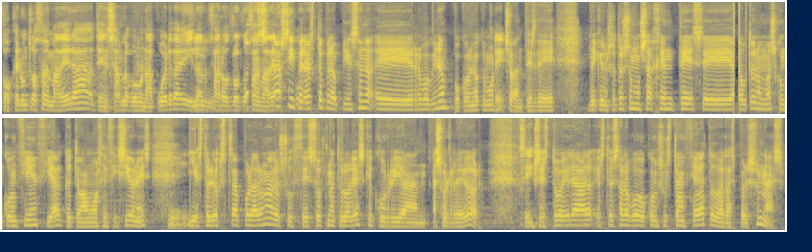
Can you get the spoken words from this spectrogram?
coger un trozo de madera, tensarlo con una cuerda y lanzar otro trozo de madera. sí, pero esto, pero piensa, eh, rebobina un poco en lo que hemos dicho antes, de, de que nosotros somos agentes eh, autónomos con conciencia que tomamos decisiones y esto lo extrapolaron a los sucesos naturales que ocurrían a su alrededor. Pues esto, era, esto es algo consustancial a todas las personas.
